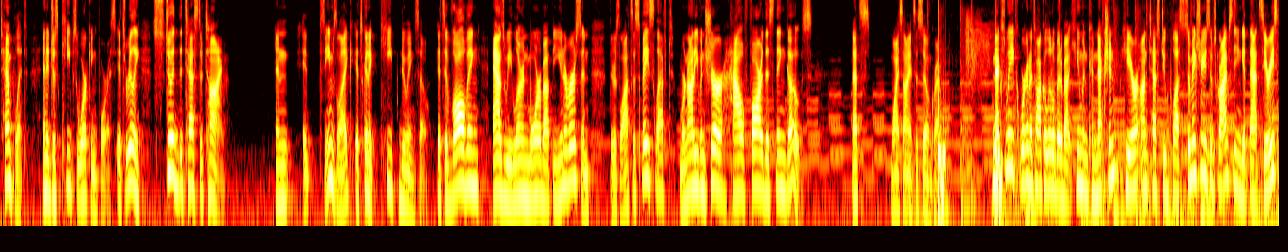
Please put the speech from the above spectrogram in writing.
template, and it just keeps working for us. It's really stood the test of time. And it seems like it's going to keep doing so. It's evolving as we learn more about the universe, and there's lots of space left. We're not even sure how far this thing goes. That's why science is so incredible. Next week, we're going to talk a little bit about human connection here on TestTube Plus. So make sure you subscribe so you can get that series.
